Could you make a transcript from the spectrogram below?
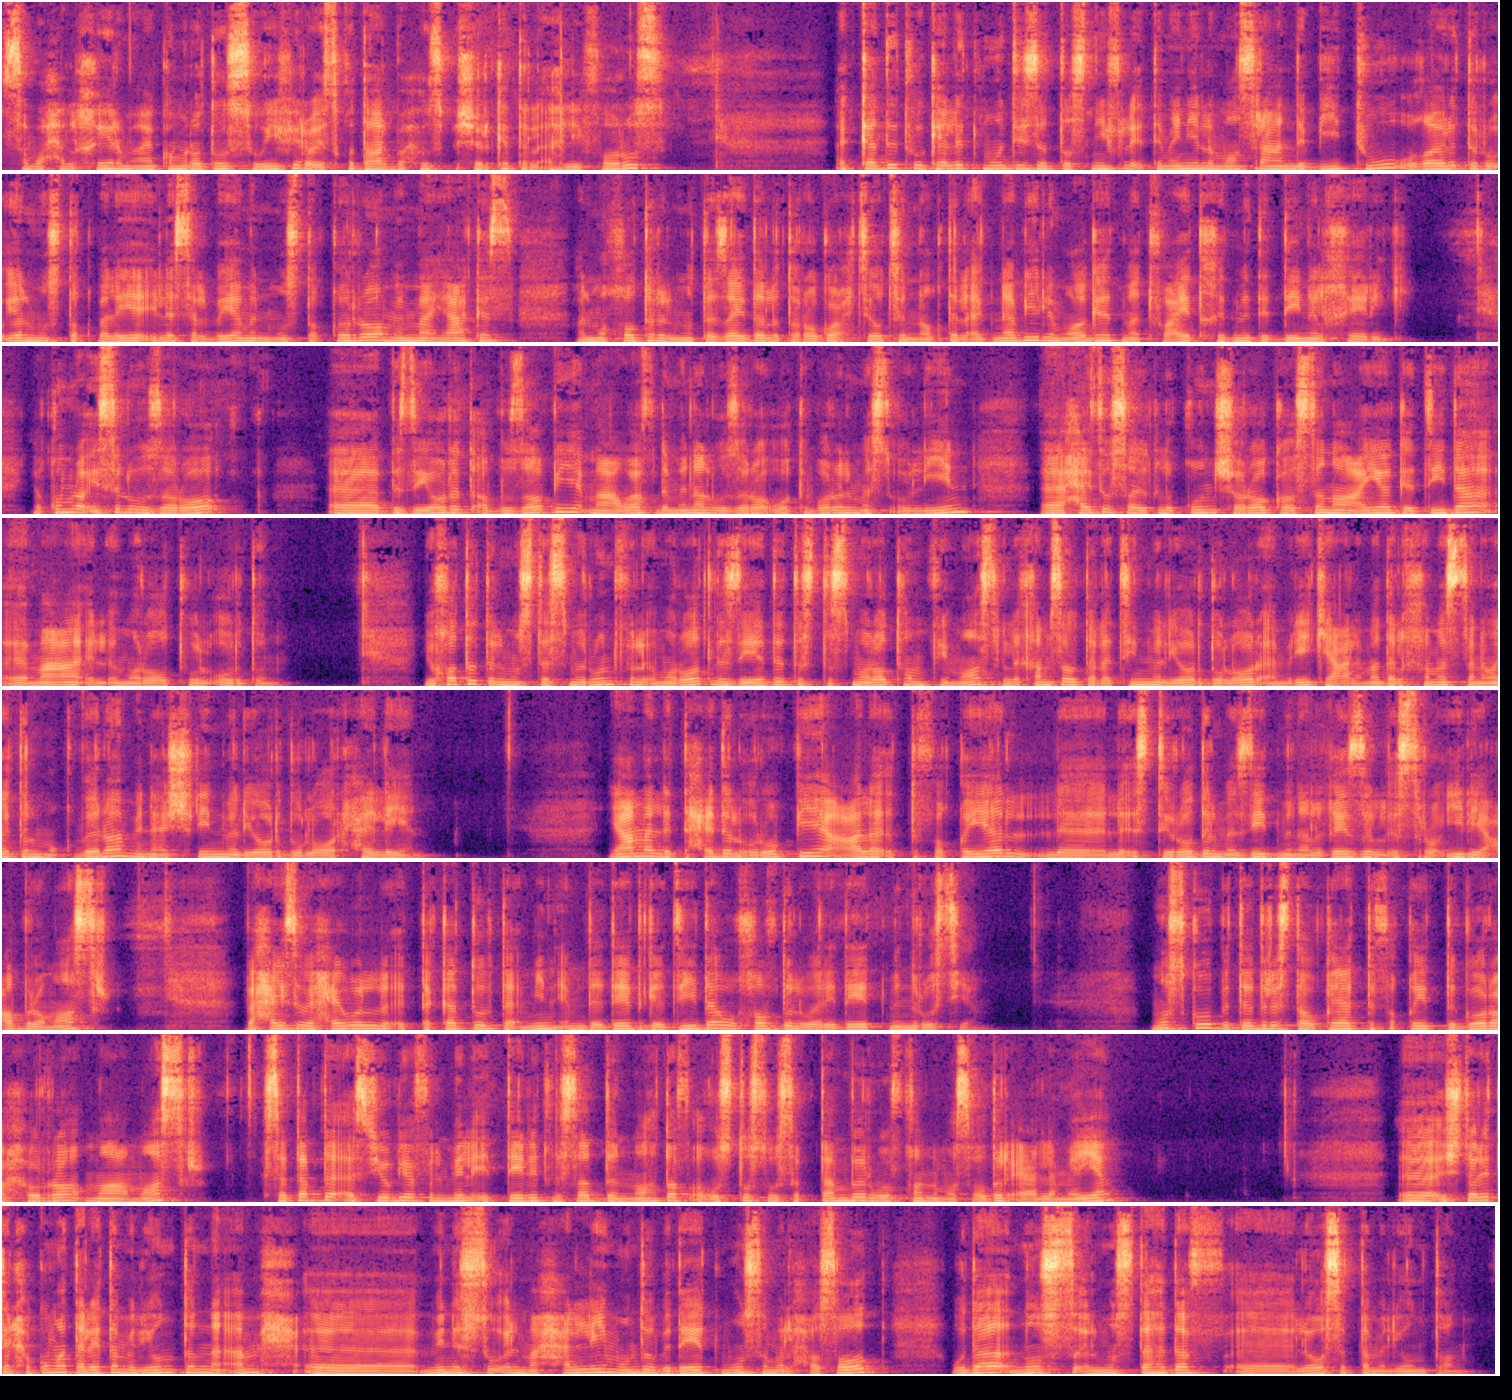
صباح الخير معاكم رضوى السويفي رئيس قطاع البحوث بشركة الأهلي فاروس. أكدت وكالة موديز التصنيف الائتماني لمصر عند B 2 وغيرت الرؤية المستقبلية إلى سلبية من مستقرة مما يعكس المخاطر المتزايدة لتراجع احتياطي النقد الأجنبي لمواجهة مدفوعات خدمة الدين الخارجي. يقوم رئيس الوزراء بزيارة أبو ظبي مع وفد من الوزراء وكبار المسؤولين آه، حيث سيطلقون شراكة صناعية جديدة آه، مع الإمارات والأردن. يخطط المستثمرون في الإمارات لزيادة استثماراتهم في مصر ل 35 مليار دولار أمريكي على مدى الخمس سنوات المقبلة من 20 مليار دولار حاليا. يعمل الاتحاد الأوروبي على اتفاقية لاستيراد المزيد من الغاز الإسرائيلي عبر مصر بحيث يحاول التكتل تأمين إمدادات جديدة وخفض الواردات من روسيا. موسكو بتدرس توقيع اتفاقية تجارة حرة مع مصر. ستبدأ أثيوبيا في الملء الثالث لسد النهضة في أغسطس وسبتمبر وفقا لمصادر إعلامية. آه، اشترت الحكومة 3 مليون طن قمح آه، من السوق المحلي منذ بداية موسم الحصاد وده نص المستهدف آه، اللي هو 6 مليون طن.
